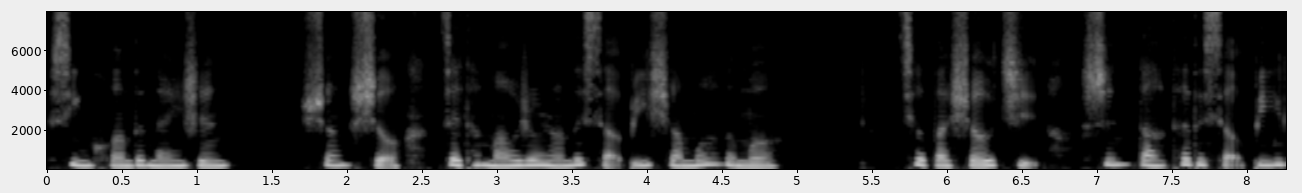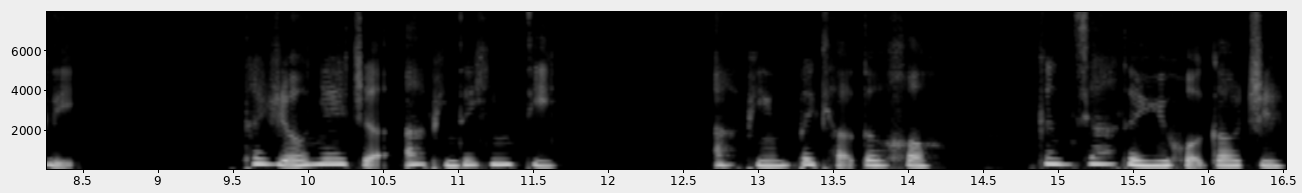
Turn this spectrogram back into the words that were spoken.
姓黄的男人双手在他毛茸茸的小臂上摸了摸，就把手指伸到他的小臂里。他揉捏着阿平的阴蒂，阿平被挑逗后，更加的欲火高涨。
